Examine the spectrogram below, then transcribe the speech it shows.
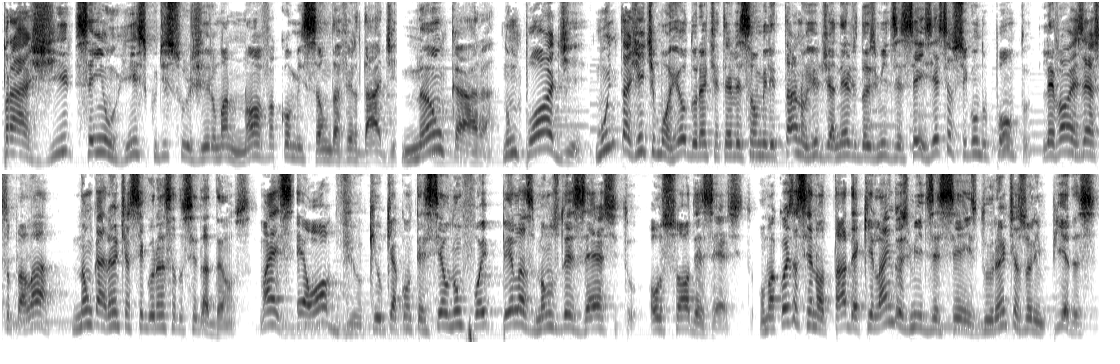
para agir sem o risco de surgir uma nova comissão da verdade. Não, cara, não pode. Muita gente morreu durante a intervenção militar no Rio de Janeiro de 2016 e esse é o segundo ponto. Levar o exército para lá não garante a segurança dos cidadãos. Mas é óbvio que o que aconteceu não foi pelas mãos do exército ou só do exército. Uma coisa a ser notada é que lá em 2016, durante as Olimpíadas,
